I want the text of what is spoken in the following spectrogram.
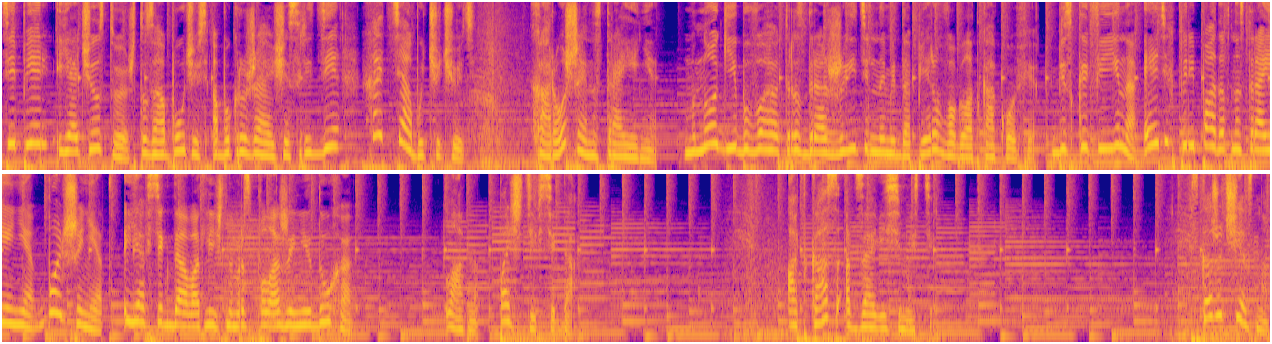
Теперь я чувствую, что забочусь об окружающей среде хотя бы чуть-чуть. Хорошее настроение Многие бывают раздражительными до первого глотка кофе. Без кофеина этих перепадов настроения больше нет. Я всегда в отличном расположении духа. Ладно, почти всегда. Отказ от зависимости. Скажу честно,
